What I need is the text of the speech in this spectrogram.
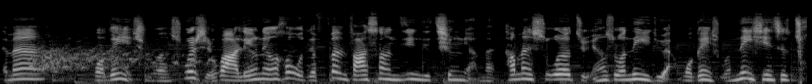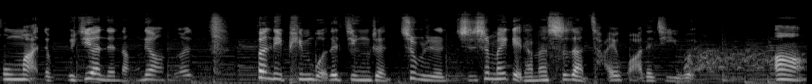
的吗？我跟你说，说实话，零零后的奋发上进的青年们，他们说嘴上说内卷，我跟你说，内心是充满着不倦的能量和。奋力拼搏的精神是不是？只是没给他们施展才华的机会，啊，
